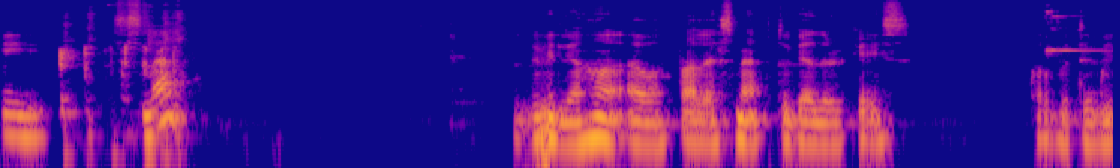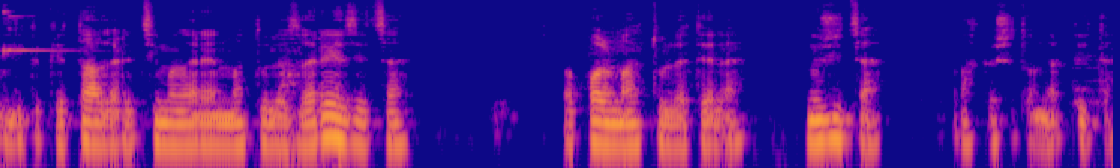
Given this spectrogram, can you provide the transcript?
i snap. Videli, aha, evo, tale snap together case. Pa boste videli, je tale recimo narejen, ima tule zarezice, pa pol ima tule tele nožice, lahko še to naredite.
